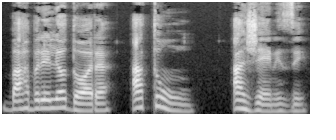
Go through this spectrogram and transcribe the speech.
Bárbara Eleodora, Ato 1 A Gênese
